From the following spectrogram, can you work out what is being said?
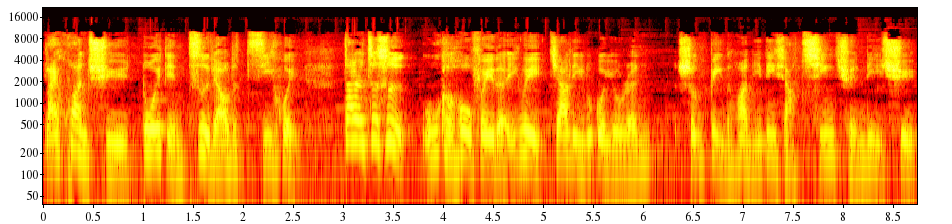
来换取多一点治疗的机会。当然这是无可厚非的，因为家里如果有人生病的话，你一定想倾全力去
